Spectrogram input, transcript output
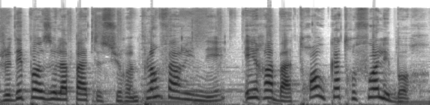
Je dépose la pâte sur un plan fariné et rabats 3 ou 4 fois les bords.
